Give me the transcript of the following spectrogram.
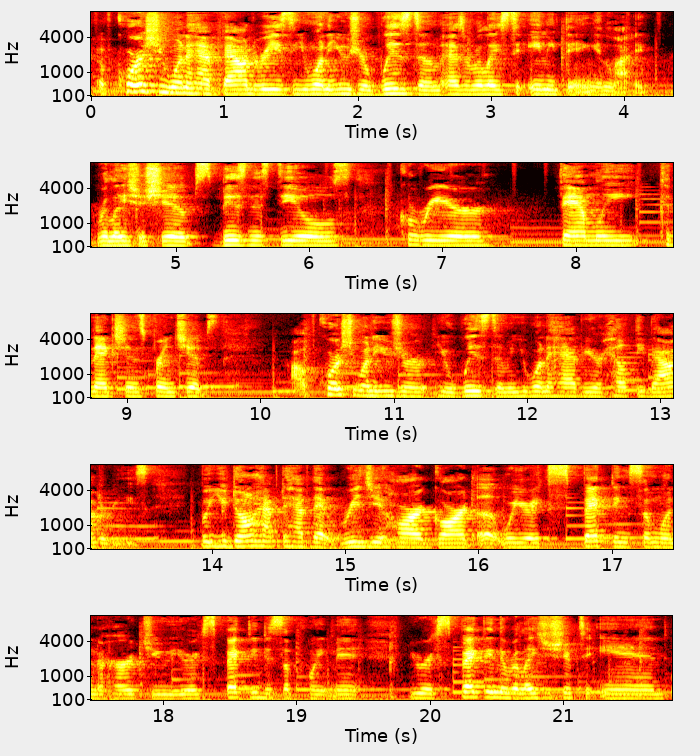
Of course, you want to have boundaries and you want to use your wisdom as it relates to anything in life relationships, business deals, career, family, connections, friendships. Of course, you want to use your, your wisdom and you want to have your healthy boundaries. But you don't have to have that rigid, hard guard up where you're expecting someone to hurt you. You're expecting disappointment. You're expecting the relationship to end.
